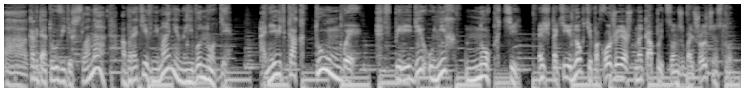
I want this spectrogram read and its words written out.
а, когда ты увидишь слона, обрати внимание на его ноги. Они ведь как тумбы. Впереди у них ногти. Значит, такие ногти, похожие аж на копытца, он же большой очень слон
